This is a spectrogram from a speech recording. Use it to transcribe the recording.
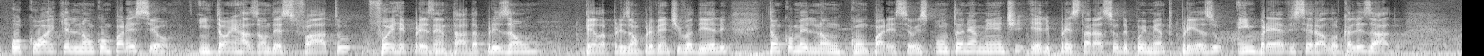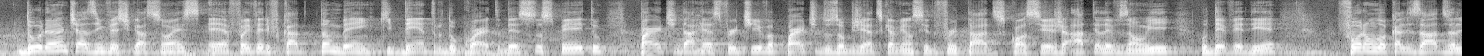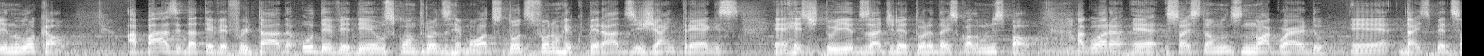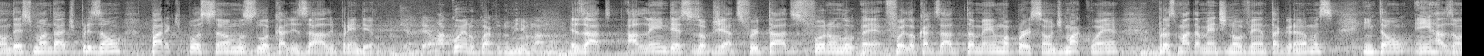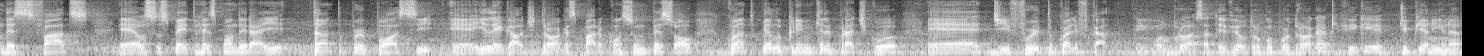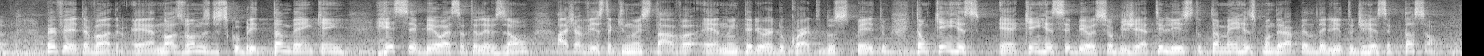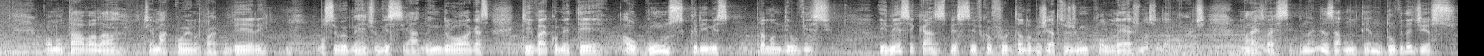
Ocorre que ele não compareceu. Então, em razão desse fato, foi representada a prisão pela prisão preventiva dele. Então, como ele não compareceu espontaneamente, ele prestará seu depoimento preso, em breve será localizado. Durante as investigações, é, foi verificado também que dentro do quarto desse suspeito, parte da res furtiva, parte dos objetos que haviam sido furtados, qual seja a televisão e o DVD, foram localizados ali no local a base da TV furtada, o DVD, os controles remotos, todos foram recuperados e já entregues, é, restituídos à diretora da escola municipal. Agora, é, só estamos no aguardo é, da expedição desse mandado de prisão para que possamos localizá-lo e prendê-lo. Tinha até maconha no quarto do menino lá? Exato. Além desses objetos furtados, foram, é, foi localizado também uma porção de maconha, aproximadamente 90 gramas. Então, em razão desses fatos, é, o suspeito responderá aí tanto por posse é, ilegal de drogas para o consumo pessoal, quanto pelo crime que ele praticou é, de furto qualificado. Quem comprou essa TV ou trocou por droga, que fique de pianinho, né, doutor? Perfeito, Evandro. É, nós vamos descobrir também quem recebeu essa televisão, haja vista que não estava é, no interior do quarto do suspeito. Então, quem, é, quem recebeu esse objeto ilícito também responderá pelo delito de receptação como estava lá, tinha maconha no quarto dele, possivelmente um viciado em drogas, que vai cometer alguns crimes para manter o vício. E nesse caso específico, furtando objetos de um colégio na Zona Norte. Mas vai ser penalizado, não tenha dúvida disso.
